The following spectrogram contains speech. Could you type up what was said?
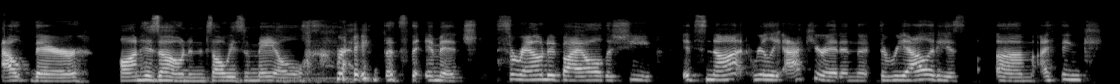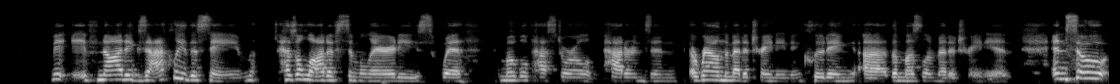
out there on his own and it's always a male right? That's the image. Surrounded by all the sheep. It's not really accurate and the, the reality is um, i think if not exactly the same has a lot of similarities with mobile pastoral patterns in around the mediterranean including uh, the muslim mediterranean. And so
